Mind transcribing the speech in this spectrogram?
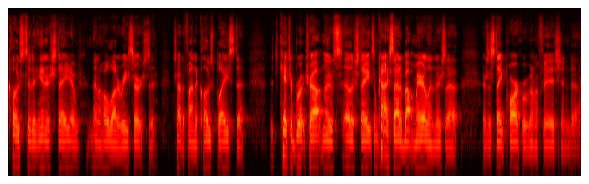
close to the interstate. I've done a whole lot of research to try to find a close place to, to catch a brook trout in those other states. I'm kind of excited about Maryland. There's a there's a state park we're going to fish, and uh,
